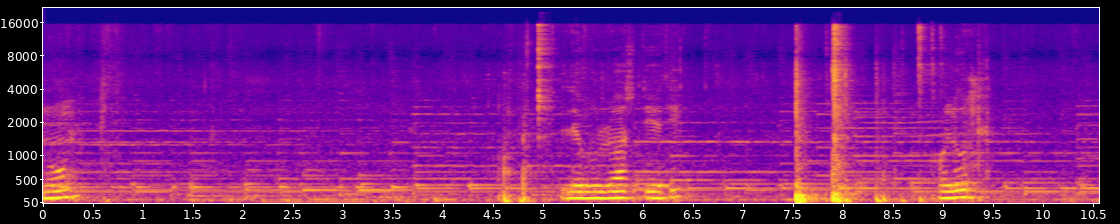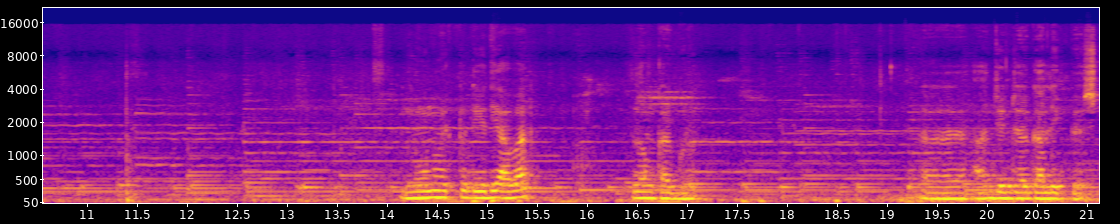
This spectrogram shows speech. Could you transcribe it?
নুন লেবুর রস দিয়ে দিই। হলুদ, নুনও একটু দিয়ে দিই আবার, লঙ্কার গুঁড়ো আর- জিঞ্জার গার্লিক পেস্ট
